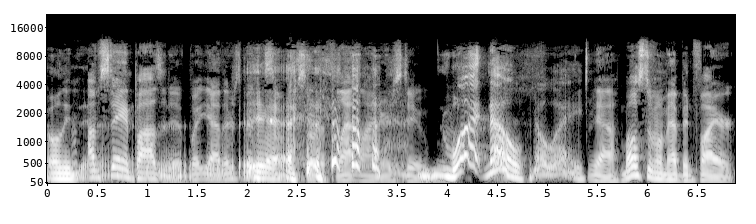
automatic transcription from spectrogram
Only I'm staying positive, but yeah, there's been Yeah. some sort of flatliners too. What? No, no way. Yeah, most of them have been fire.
